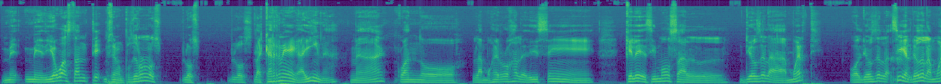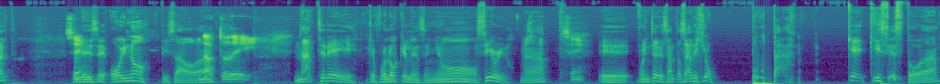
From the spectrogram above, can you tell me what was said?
me, dio bastante, se me pusieron los, los, los, la carne de gallina, ¿verdad? Cuando la mujer roja le dice, ¿qué le decimos al dios de la muerte? O al dios de la, sí, el dios de la muerte. Y le dice, hoy no, pisado, ¿verdad? Not today. Not today, que fue lo que le enseñó Sirio, ¿verdad? Sí. Eh, fue interesante, o sea, dije, oh, puta, ¿qué, ¿qué es esto, verdad?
